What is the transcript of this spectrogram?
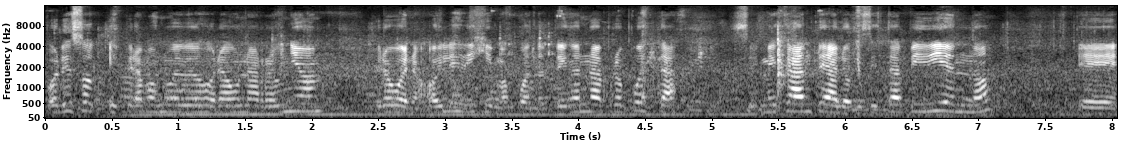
por eso esperamos nueve horas una reunión. Pero bueno, hoy les dijimos, cuando tengan una propuesta semejante a lo que se está pidiendo, eh,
